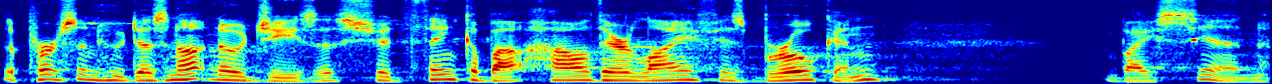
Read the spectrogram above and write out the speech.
the person who does not know Jesus should think about how their life is broken by sin.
